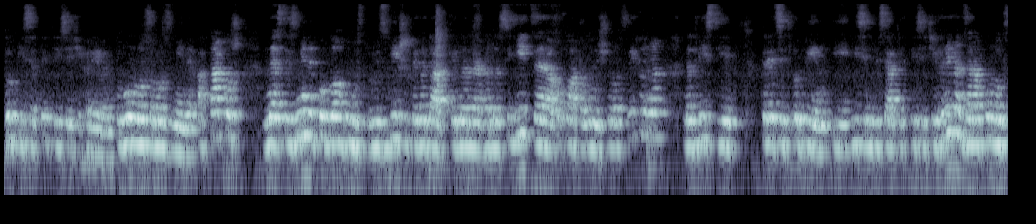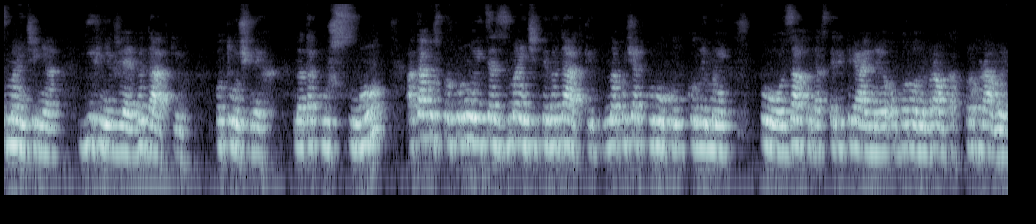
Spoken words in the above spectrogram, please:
до 50 тисяч гривень, тому вносимо зміни. А також внести зміни по благоустрою, збільшити видатки на енергоносії, це оплата вуличного освітлення на 231,8 тисячі гривень за рахунок зменшення їхніх вже видатків поточних на таку ж суму. А також пропонується зменшити видатки на початку року, коли ми по заходах з територіальної оборони в рамках програми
